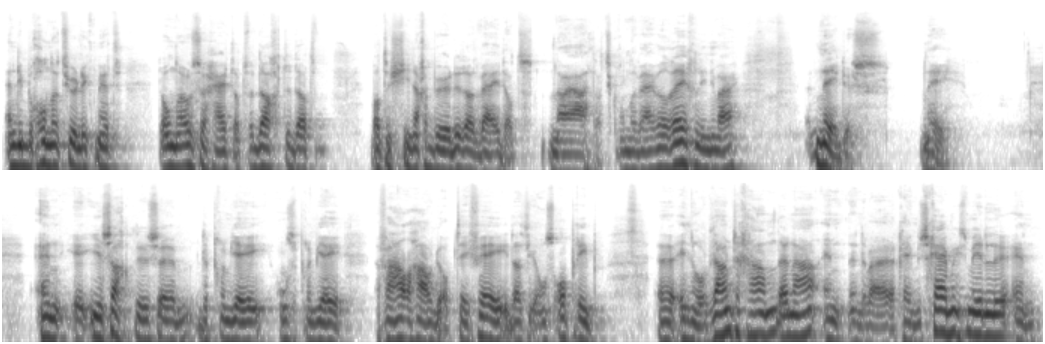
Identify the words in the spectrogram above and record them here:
En die begon natuurlijk met de onnozelheid dat we dachten dat wat in China gebeurde, dat wij dat, nou ja, dat konden wij wel regelen, nietwaar? Nee dus, nee. En je zag dus uh, de premier, onze premier een verhaal houden op tv, dat hij ons opriep uh, in de lockdown te gaan daarna. En, en, er waren geen beschermingsmiddelen en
